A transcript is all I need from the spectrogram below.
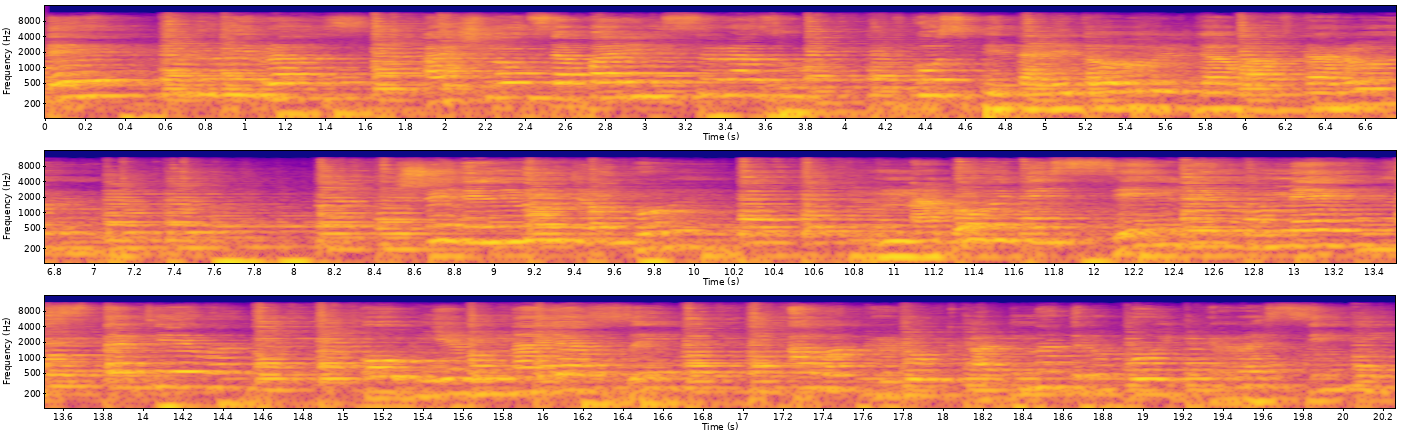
Первый раз очнулся парень сразу, В госпитале только во второй. Ногой бессилен вместо тела, Огненная язык, а вокруг одна другой красивей.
